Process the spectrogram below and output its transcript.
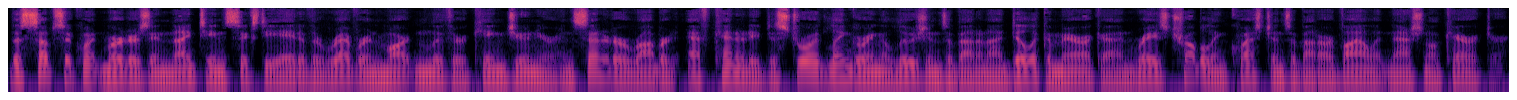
The subsequent murders in 1968 of the Reverend Martin Luther King Jr. and Senator Robert F. Kennedy destroyed lingering illusions about an idyllic America and raised troubling questions about our violent national character.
